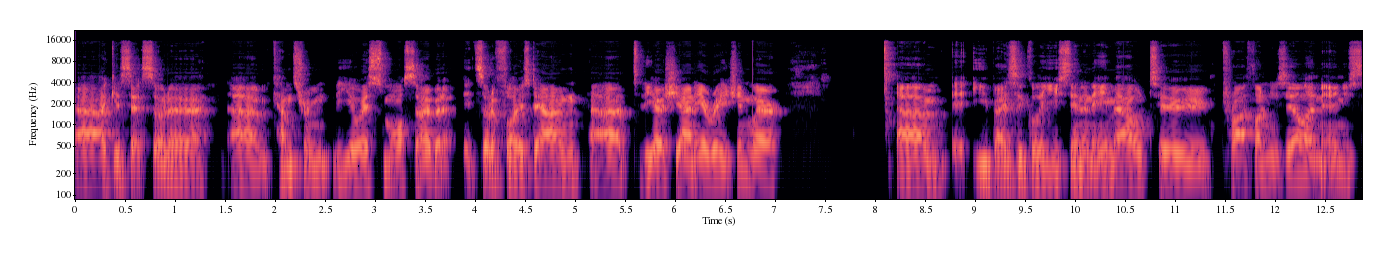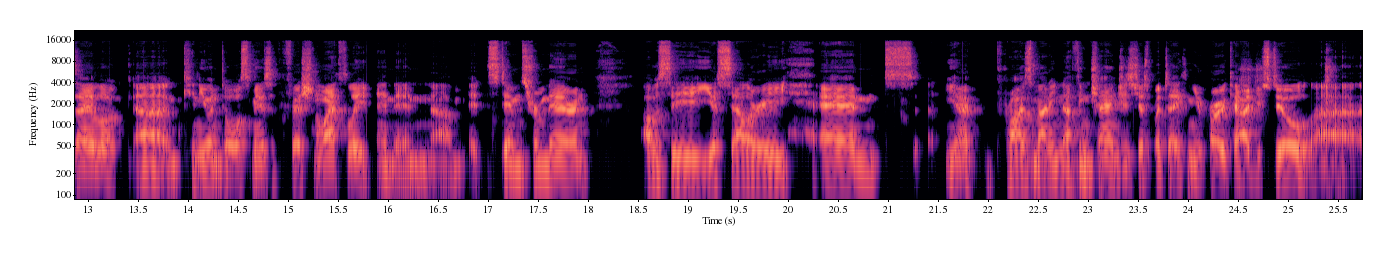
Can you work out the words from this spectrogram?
uh, I guess that sort of um, comes from the US more so, but it, sort of flows down uh, to the Oceania region where um, it, you basically you send an email to Triathlon New Zealand and you say, look, uh, can you endorse me as a professional athlete? And then um, it stems from there. And obviously your salary and you know prize money, nothing changes just by taking your pro card. You still uh,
